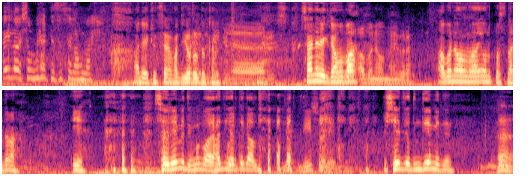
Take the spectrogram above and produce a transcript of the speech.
Hayırlı akşamlar herkese selamlar. Aleykümselam. Hadi yoruldum tabii. Sen nereye gidiyorsun baba? Abone olmayı bırak. Abone olmayı unutmasınlar değil mi? İyi. Söyleyemedin mi bari? Hadi yarıda kaldı. ne, neyi söyleyeyim bir şey diyordun diyemedin. Ha.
